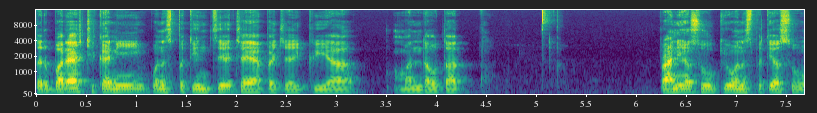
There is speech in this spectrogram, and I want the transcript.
तर बऱ्याच ठिकाणी वनस्पतींचे चयापचय क्रिया मंदावतात. प्राणी असो किंवा वनस्पती असो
